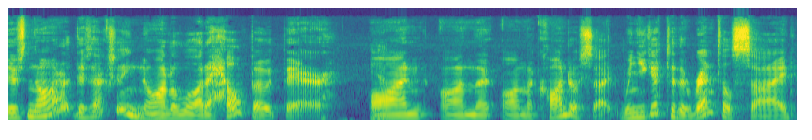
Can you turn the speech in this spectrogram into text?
there's not there's actually not a lot of help out there on on the on the condo side. When you get to the rental side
